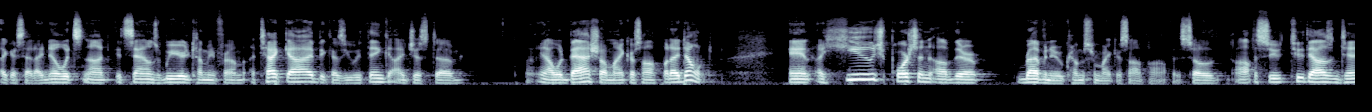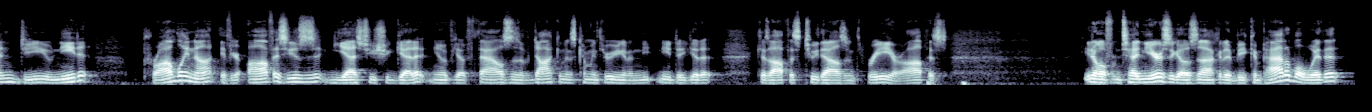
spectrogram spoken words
Like I said, I know it's not, it sounds weird coming from a tech guy because you would think I just, uh, you know, I would bash on Microsoft, but I don't. And a huge portion of their revenue comes from Microsoft Office. So Office 2010, do you need it? Probably not. If your office uses it, yes, you should get it. You know, if you have thousands of documents coming through, you're going to need to get it because Office 2003 or Office, you know, from 10 years ago is not going to be compatible with it.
